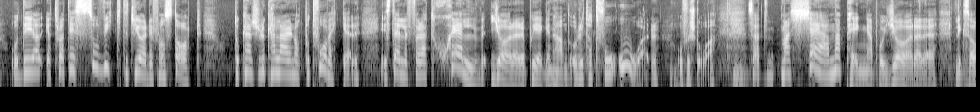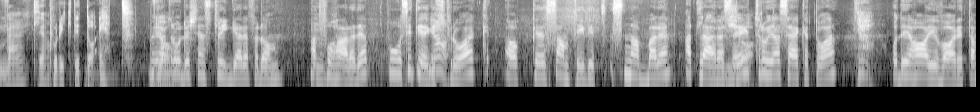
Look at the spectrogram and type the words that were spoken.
Och det, jag tror att det är så viktigt att göra det från start. Då kanske du kan lära dig något på två veckor istället för att själv göra det på egen hand och det tar två år att förstå. Så att man tjänar pengar på att göra det liksom, Verkligen. på riktigt dag ett. Men jag Ja. tror det känns tryggare för dem att få höra det på sitt eget Ja. språk och eh, samtidigt snabbare att lära sig, Ja. tror jag säkert då. Ja. Och det har ju varit, jag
